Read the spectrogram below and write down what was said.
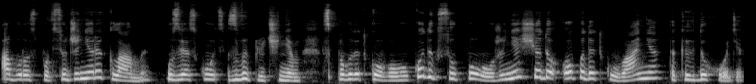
або розповсюдження реклами у зв'язку з виключенням з податкового кодексу положення щодо оподаткування таких доходів.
